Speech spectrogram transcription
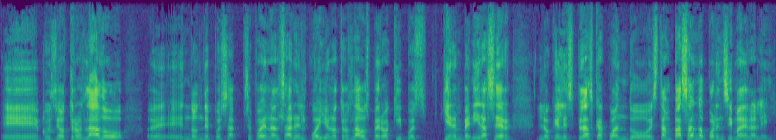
pues de otro lado eh, en donde pues se pueden alzar el cuello en otros lados, pero aquí pues quieren venir a hacer lo que les plazca cuando están pasando por encima de la ley.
